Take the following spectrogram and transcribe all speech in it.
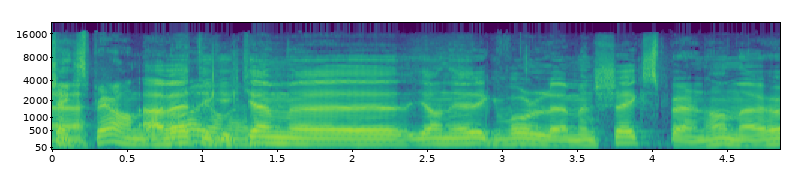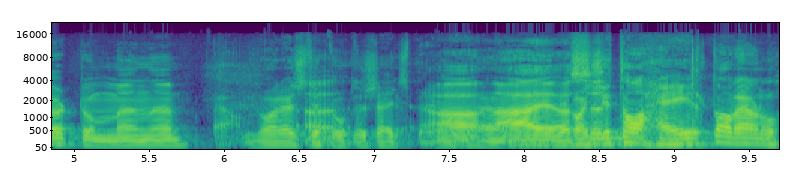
Shakespeare, han Jeg vet ikke hvem uh, Jan Erik Vold er, men Shakespeare han har jeg hørt om. Men eh, Du har et stykke opp til Shakespeare. Ja, nei, Vi kan altså- ikke ta helt av her nå.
